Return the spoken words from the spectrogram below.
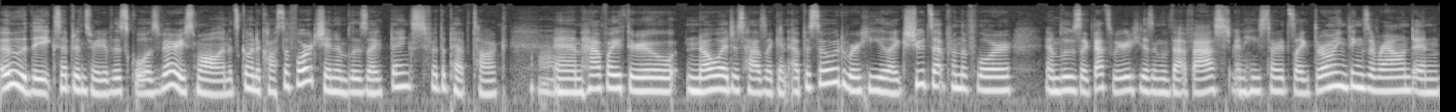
"Oh, the acceptance rate of this school is very small, and it's going to cost a fortune." And Blue's like, "Thanks for the pep talk." And halfway through, Noah just has like an episode where he like shoots up from the floor, and Blue's like, "That's weird. He doesn't move that fast." And he starts like throwing things around, and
